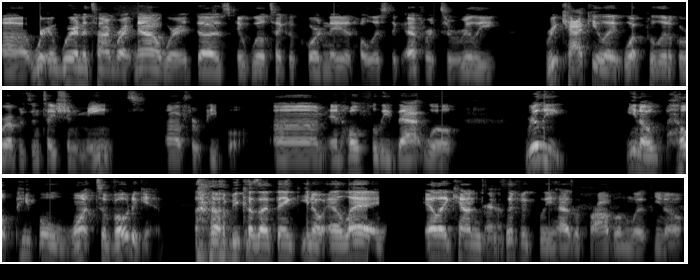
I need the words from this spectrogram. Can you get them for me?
uh, we're we're in a time right now where it does it will take a coordinated holistic effort to really recalculate what political representation means uh, for people um, and hopefully that will really you know, help people want to vote again. because I think, you know, LA, LA County yeah. specifically has a problem with, you know,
